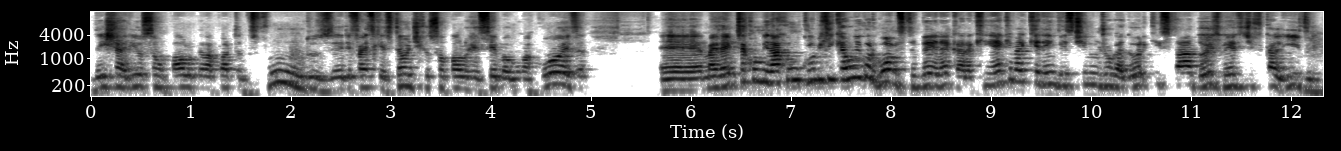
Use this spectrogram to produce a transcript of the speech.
deixaria o São Paulo pela porta dos fundos, ele faz questão de que o São Paulo receba alguma coisa. É, mas aí precisa combinar com um clube que quer o Igor Gomes também, né, cara? Quem é que vai querer investir num jogador que está há dois meses de ficar livre?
